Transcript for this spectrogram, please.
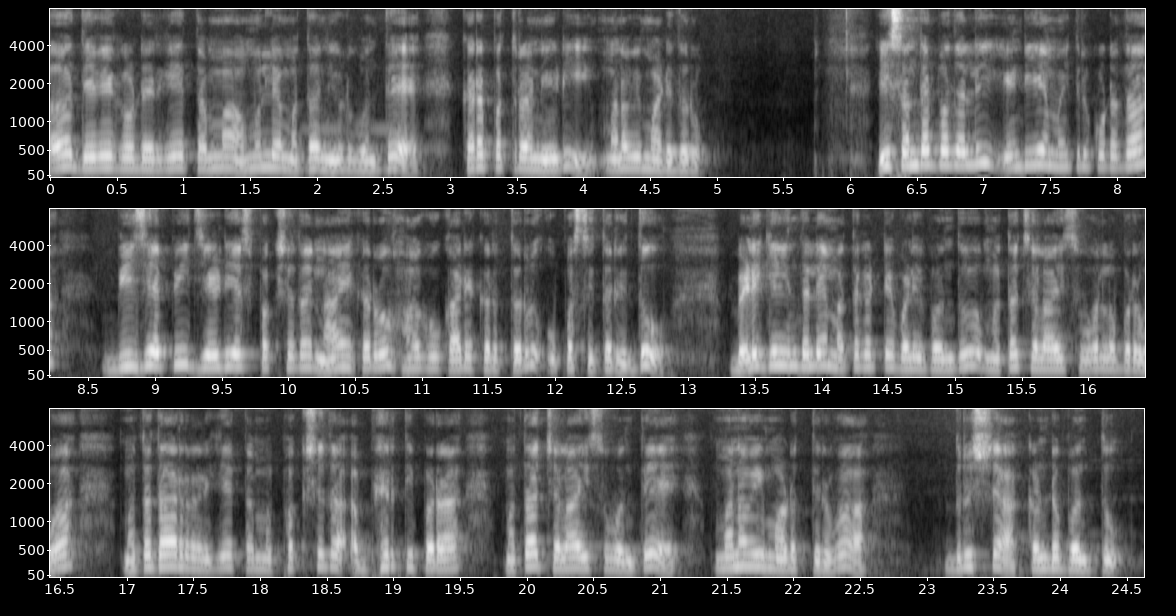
ಅ. ದೇವೇಗೌಡರಿಗೆ ತಮ್ಮ ಅಮೂಲ್ಯ ಮತ ನೀಡುವಂತೆ ಕರಪತ್ರ ನೀಡಿ ಮನವಿ ಮಾಡಿದರು. ಈ ಸಂದರ್ಭದಲ್ಲಿ ಎನ್ ಡಿ ಎ ಮೈತ್ರಿಕೂಟದ ಬಿಜೆಪಿ, ಜೆಡಿಎಸ್ ಪಕ್ಷದ ನಾಯಕರು ಹಾಗೂ ಕಾರ್ಯಕರ್ತರು ಉಪಸ್ಥಿತರಿದ್ದು, ಬೆಳಿಗ್ಗೆಯಿಂದಲೇ ಮತಗಟ್ಟೆ ಬಳಿ ಬಂದು ಮತ ಚಲಾಯಿಸುವಲ್ಲಿ ಬರುವ ಮತದಾರರಿಗೆ ತಮ್ಮ ಪಕ್ಷದ ಅಭ್ಯರ್ಥಿ ಪರ ಮತ ಚಲಾಯಿಸುವಂತೆ ಮನವಿ ಮಾಡುತ್ತಿರುವ ದೃಶ್ಯ ಕಂಡುಬಂತು.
